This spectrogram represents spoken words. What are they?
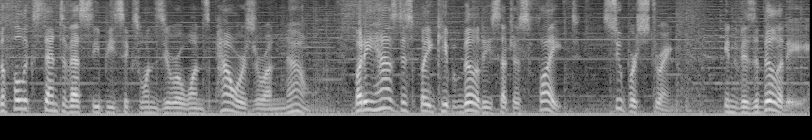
The full extent of SCP 6101's powers are unknown, but he has displayed capabilities such as flight, super strength, invisibility,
